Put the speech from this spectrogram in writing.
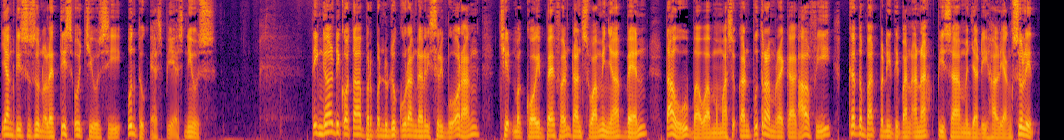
yang disusun oleh Tis OCUC untuk SBS News. Tinggal di kota berpenduduk kurang dari seribu orang, Chit McCoy Bevan dan suaminya Ben tahu bahwa memasukkan putra mereka Alfie ke tempat penitipan anak bisa menjadi hal yang sulit.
